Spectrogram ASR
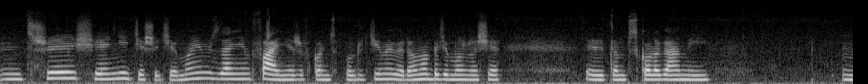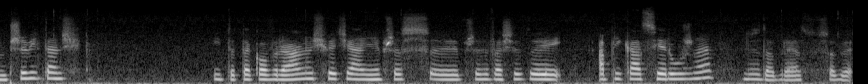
mm, czy się nie cieszycie. Moim zdaniem fajnie, że w końcu powrócimy, wiadomo, będzie można się y, tam z kolegami mm, przywitać i to tak w realnym świecie, a nie przez, przez właśnie tutaj aplikacje różne. Jest dobre, ja sobie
